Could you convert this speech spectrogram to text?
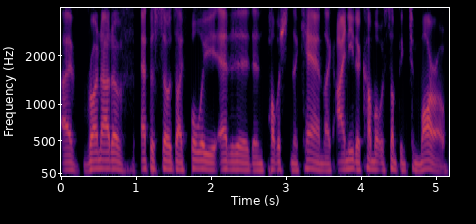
I've run out of episodes I fully edited and published in the can. Like, I need to come up with something tomorrow.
